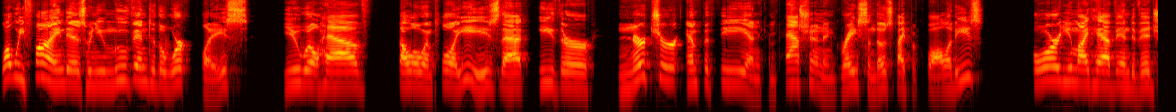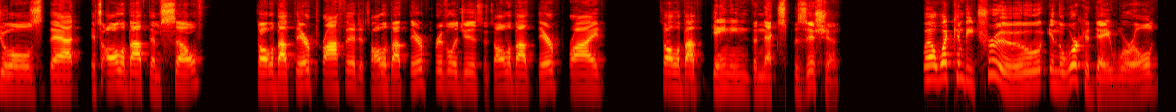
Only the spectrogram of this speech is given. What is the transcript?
what we find is when you move into the workplace, you will have fellow employees that either nurture empathy and compassion and grace and those type of qualities or you might have individuals that it's all about themselves all about their profit. It's all about their privileges. It's all about their pride. It's all about gaining the next position. Well, what can be true in the workaday world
